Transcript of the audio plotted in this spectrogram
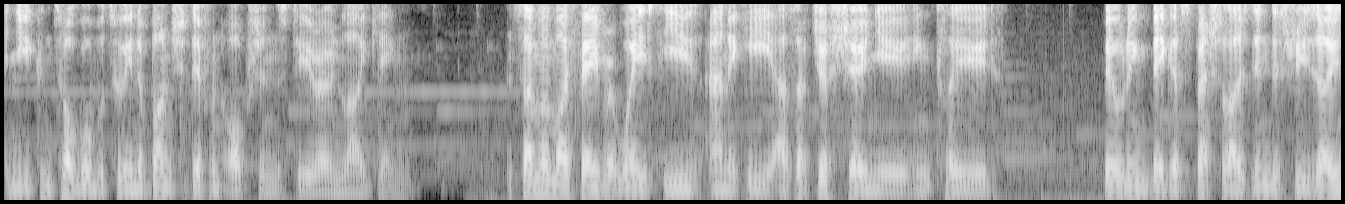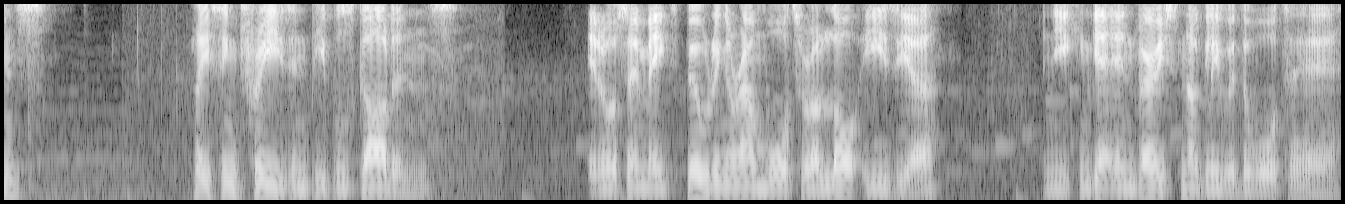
and you can toggle between a bunch of different options to your own liking. And some of my favourite ways to use Anarchy, as I've just shown you, include building bigger specialised industry zones, placing trees in people's gardens. It also makes building around water a lot easier, and you can get in very snugly with the water here.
